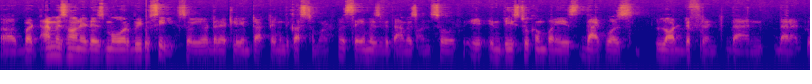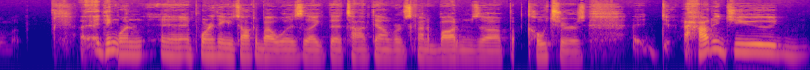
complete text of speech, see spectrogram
Uh, but Amazon, it is more B2C, so you're directly interacting with the customer. The same is with Amazon. So in these two companies, that was a lot different than, than at Bloomberg. I think one uh, important thing you talked about was like the top down versus kind of bottoms up cultures. How did you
